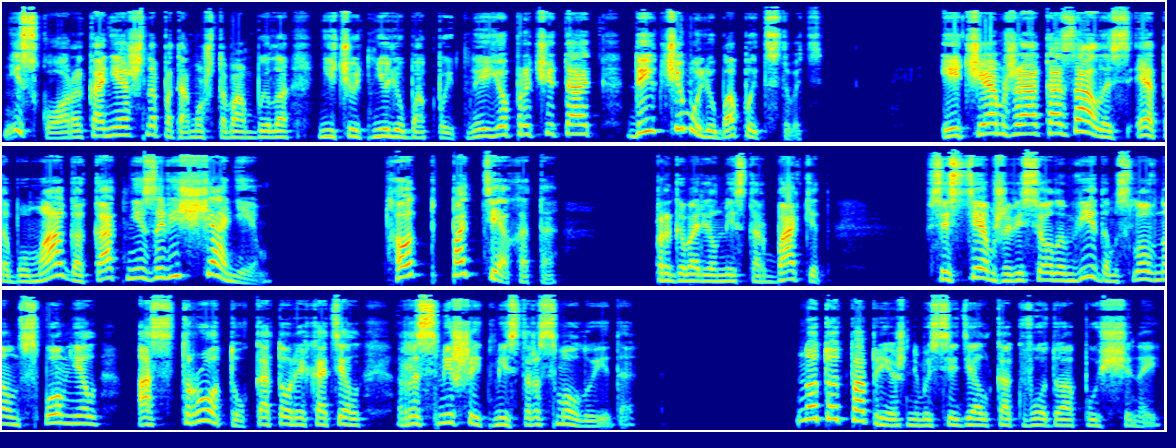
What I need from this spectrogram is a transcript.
Не скоро, конечно, потому что вам было ничуть не любопытно ее прочитать, да и к чему любопытствовать. И чем же оказалась эта бумага, как не завещанием? — Вот потеха-то! — проговорил мистер Бакет, все с тем же веселым видом, словно он вспомнил остроту, который хотел рассмешить мистера Смолуида. Но тот по-прежнему сидел, как в воду опущенный,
